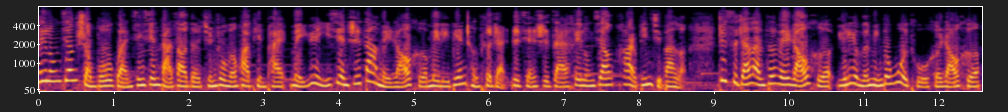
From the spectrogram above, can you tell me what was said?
黑龙江省博物馆精心打造的群众文化品牌“每月一线之大美饶河魅力编程”特展，日前是在黑龙江哈尔滨举办了。这次展览分为饶河渔猎文明的沃土和饶河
